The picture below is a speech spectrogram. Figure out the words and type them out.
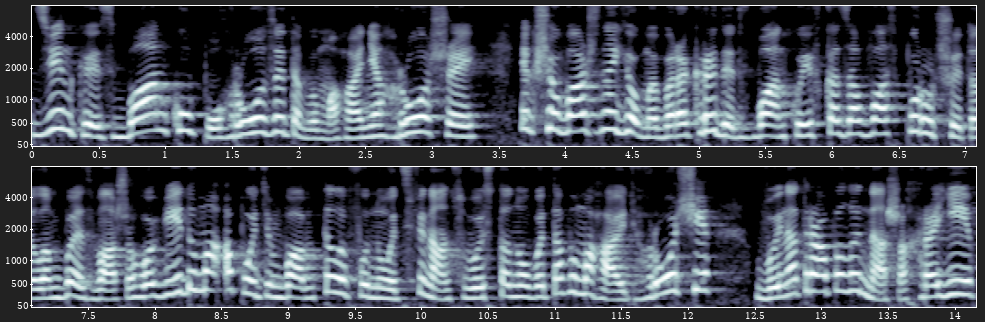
Дзвінки з банку, погрози та вимагання грошей. Якщо ваш знайомий бере кредит в банку і вказав вас поручителем без вашого відома, а потім вам телефонують з фінансової установи та вимагають гроші, ви натрапили на шахраїв.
